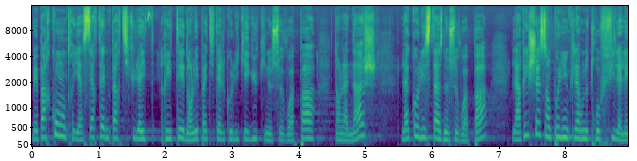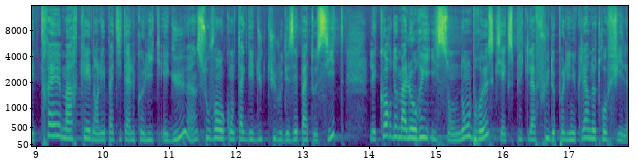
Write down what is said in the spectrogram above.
Mais par contre, il y a certaines particularités dans l'hépatite alcoolique aiguë qui ne se voient pas dans la NASH. La cholestase ne se voit pas. La richesse en polynucléaires neutrophiles, elle est très marquée dans l'hépatite alcoolique aiguë, hein, souvent au contact des ductules ou des hépatocytes. Les corps de Mallory y sont nombreux, ce qui explique l'afflux de polynucléaires neutrophiles.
